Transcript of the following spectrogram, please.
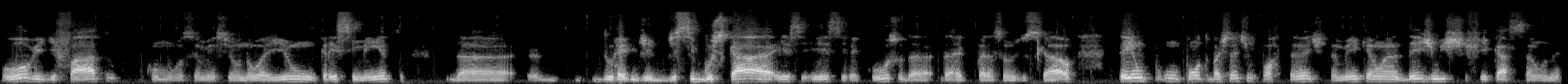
houve de fato, como você mencionou aí, um crescimento da, do, de, de, se buscar esse, esse recurso da, da recuperação judicial. Tem um, um, ponto bastante importante também, que é uma desmistificação. Né?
